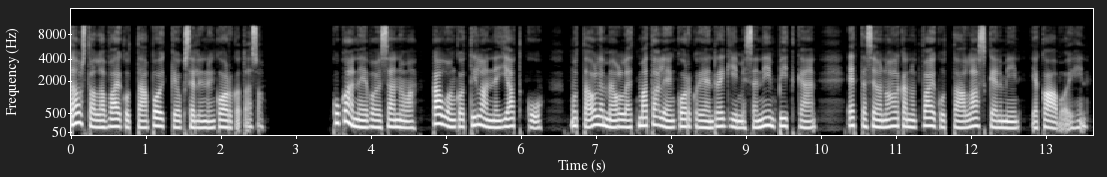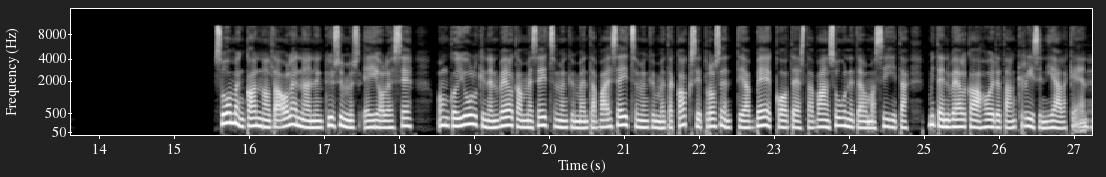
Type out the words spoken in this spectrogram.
Taustalla vaikuttaa poikkeuksellinen korkotaso. Kukaan ei voi sanoa, kauanko tilanne jatkuu, mutta olemme olleet matalien korkojen regiimissä niin pitkään, että se on alkanut vaikuttaa laskelmiin ja kaavoihin. Suomen kannalta olennainen kysymys ei ole se, onko julkinen velkamme 70 vai 72 prosenttia BKTstä, vaan suunnitelma siitä, miten velkaa hoidetaan kriisin jälkeen.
